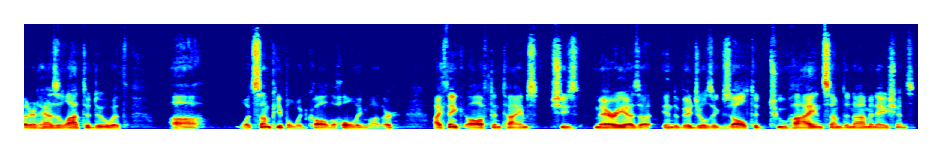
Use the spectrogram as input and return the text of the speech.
but it has a lot to do with uh, what some people would call the Holy Mother. I think oftentimes she's Mary as an individual is exalted too high in some denominations,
